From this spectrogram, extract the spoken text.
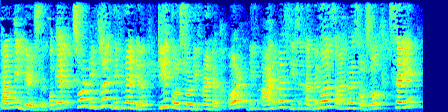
hummingbirds. Okay. So different different uh, teeth also different. All dif animals is herbivores animals also same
